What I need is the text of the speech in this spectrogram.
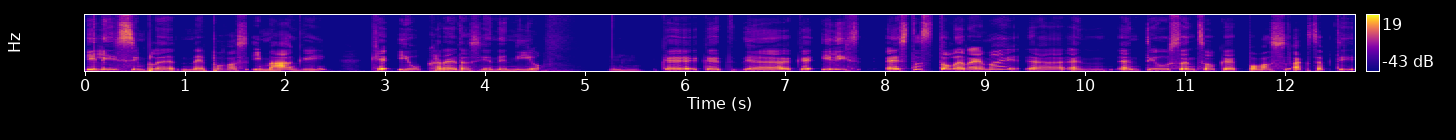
ili simple ne povas imagi ke iu kredas je nenio mm -hmm che che eh, che ili estas toleremai uh, eh, en en tiu senso che povas akcepti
